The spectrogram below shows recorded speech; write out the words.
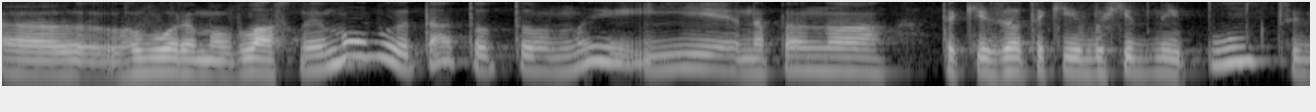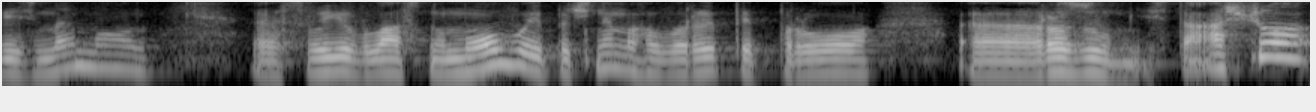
Е, говоримо власною мовою, та, тобто ми і, напевно, таки, за такий вихідний пункт візьмемо е, свою власну мову і почнемо говорити про е, розумність. Та. А що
